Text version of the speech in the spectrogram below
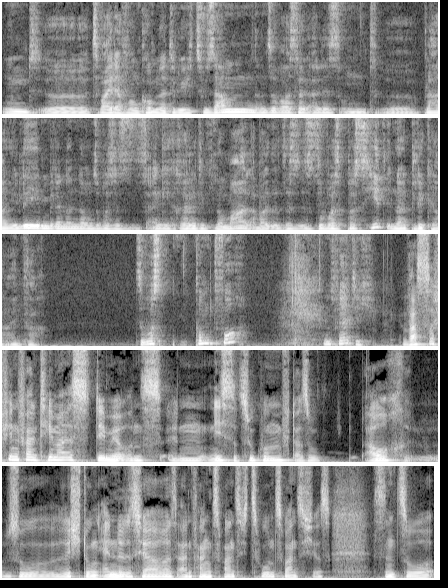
Und äh, zwei davon kommen natürlich zusammen und sowas halt alles und äh, planen ihr Leben miteinander und sowas. Das ist eigentlich relativ normal, aber das ist sowas passiert in der Clique einfach. Sowas kommt vor. Und fertig. Was auf jeden Fall ein Thema ist, dem wir uns in nächster Zukunft, also auch so Richtung Ende des Jahres, Anfang 2022 ist, sind so,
